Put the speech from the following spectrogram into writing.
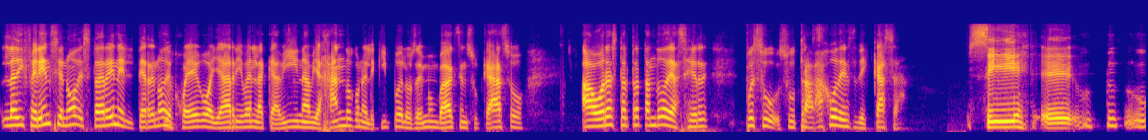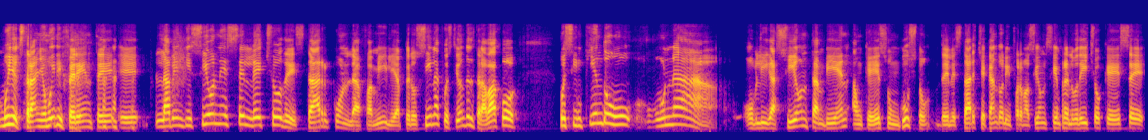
la diferencia, ¿no? De estar en el terreno de juego, allá arriba en la cabina, viajando con el equipo de los Diamondbacks en su caso, ahora estar tratando de hacer, pues, su, su trabajo desde casa. Sí, eh, muy extraño, muy diferente. Eh, la bendición es el hecho de estar con la familia, pero sí la cuestión del trabajo, pues sintiendo una, obligación también, aunque es un gusto, del estar checando la información. Siempre lo he dicho que es eh,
